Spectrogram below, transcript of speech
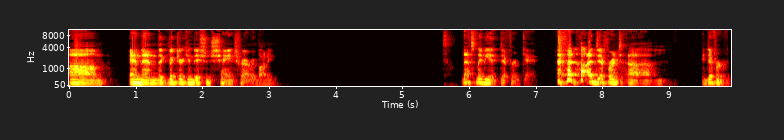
um, and then the victory conditions change for everybody. That's maybe a different game, a different, uh, a different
